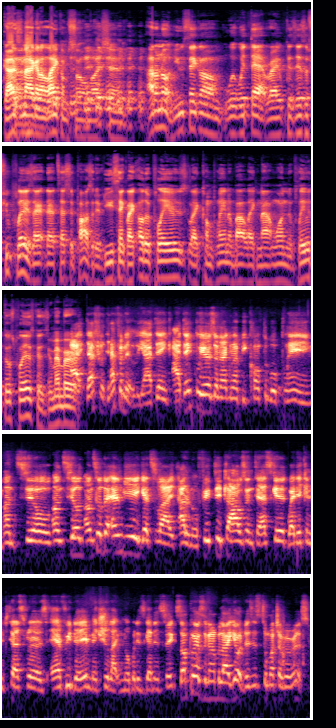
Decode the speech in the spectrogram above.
guys are not gonna like him so much, and I don't know. Do you think um with, with that right? Because there's a few players that, that tested positive. Do you think like other players like complain about like not wanting to play with those players? Because remember, I definitely, definitely. I think I think players are not going to be comfortable playing until until until the NBA gets like I don't know fifty thousand test kit where they can test players every day, make sure like nobody's getting sick. Some players are going to be like, "Yo, this is too much of a risk."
